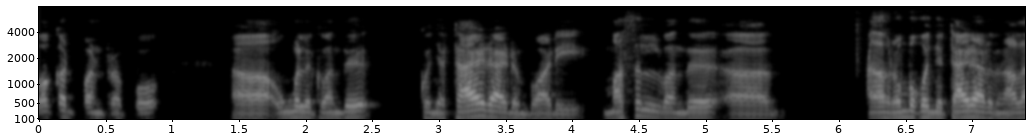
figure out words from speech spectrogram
ஒர்க் அவுட் பண்ணுறப்போ உங்களுக்கு வந்து கொஞ்சம் டயர்ட் ஆகிடும் பாடி. மசில் வந்து ரொம்ப கொஞ்சம் டயர்ட் ஆகிறதுனால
